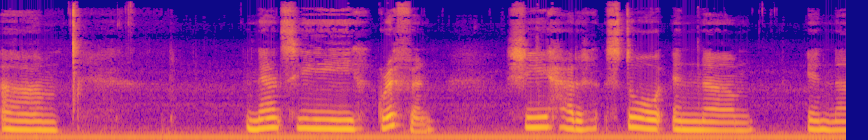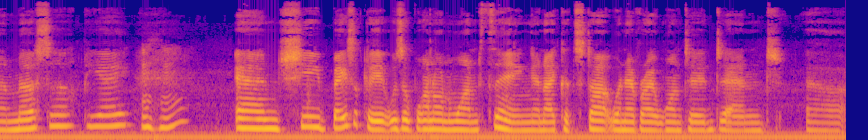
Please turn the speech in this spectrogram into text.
um, Nancy Griffin. She had a store in um, in uh, Mercer, PA, Mm-hmm. And she basically it was a one-on-one thing, and I could start whenever I wanted, and uh,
